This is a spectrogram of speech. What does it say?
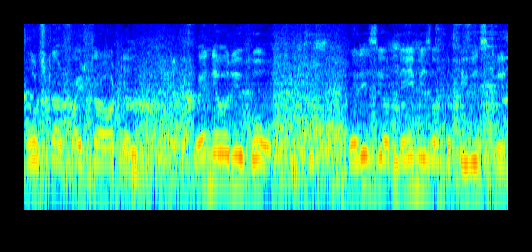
four star, five star hotel, whenever you go, there is your name is on the TV screen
